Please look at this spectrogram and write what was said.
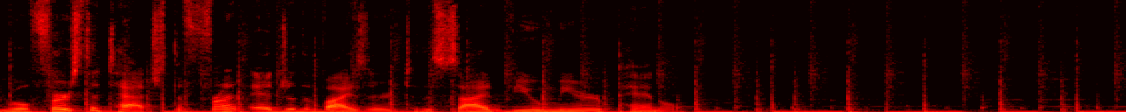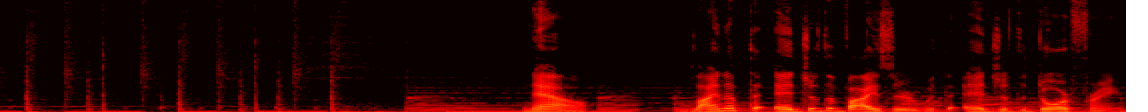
you will first attach the front edge of the visor to the side view mirror panel. Now, line up the edge of the visor with the edge of the door frame.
